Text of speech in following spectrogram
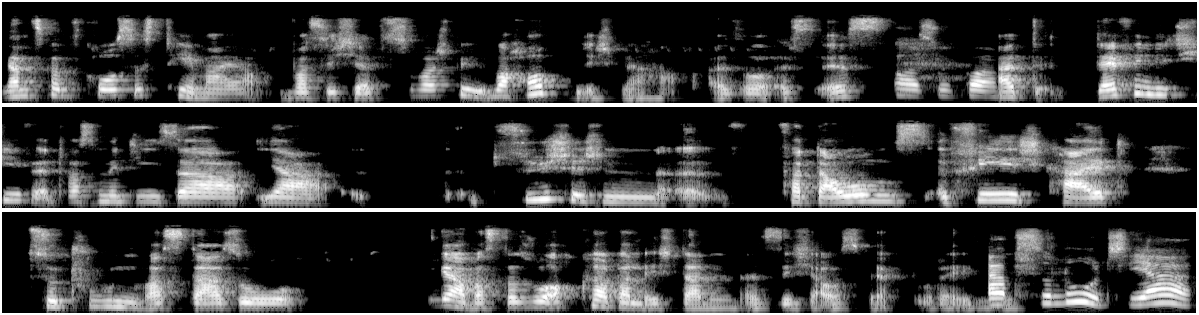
ganz, ganz großes Thema, ja, was ich jetzt zum Beispiel überhaupt nicht mehr habe. Also es ist oh, hat definitiv etwas mit dieser ja psychischen äh, Verdauungsfähigkeit zu tun, was da so ja, was da so auch körperlich dann äh, sich auswirkt oder eben. Absolut, nicht. ja.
